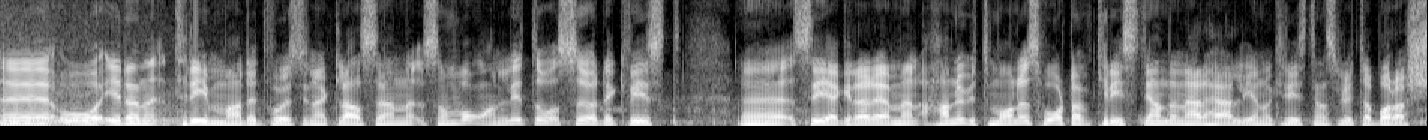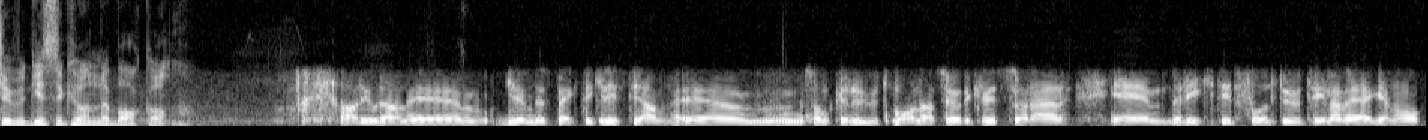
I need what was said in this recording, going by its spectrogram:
Eh, och i den trimmade tvåhjulsdrivna-klassen som vanligt då Söderqvist eh, segrare, men han utmanades hårt av Christian den här helgen och Christian slutar bara 20 sekunder bakom. Ja, det gjorde han. Eh, grym respekt till Christian eh, som kunde utmana Söderqvist så där eh, riktigt fullt ut hela vägen. Och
